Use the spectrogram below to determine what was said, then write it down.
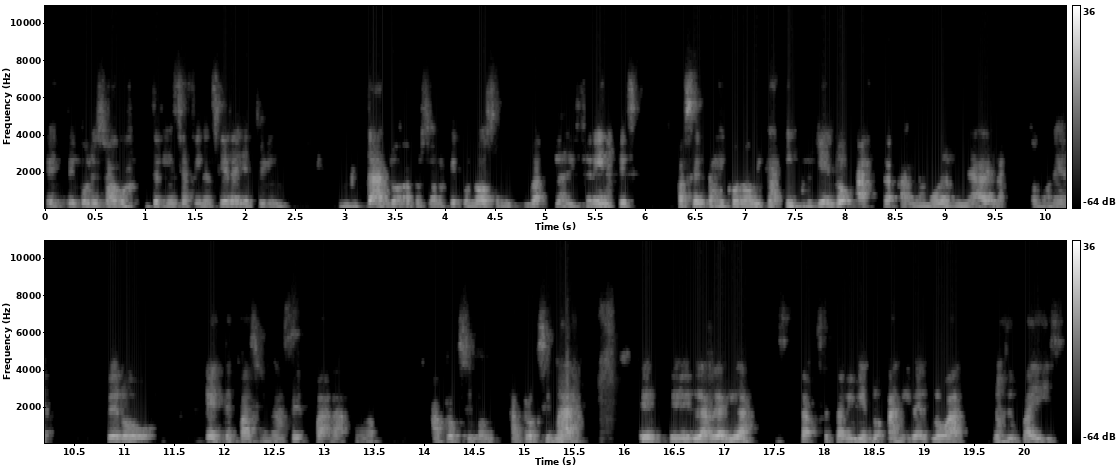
este, por eso hago inteligencia financiera y estoy invitando a personas que conocen las diferentes facetas económicas, incluyendo hasta a la modernidad de la criptomoneda. Pero este espacio nace para aproximar, este, la realidad. se está viviendo a nivel global, no es de un país,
